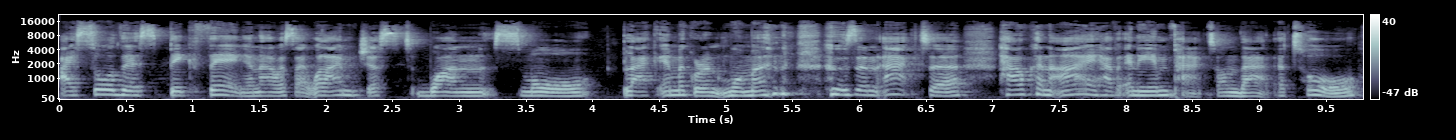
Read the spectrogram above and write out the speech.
I saw this big thing and I was like, well, I'm just one small black immigrant woman who's an actor. How can I have any impact on that at all?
